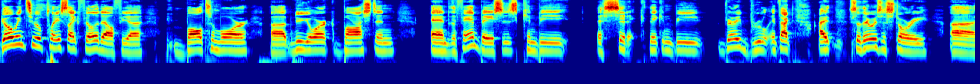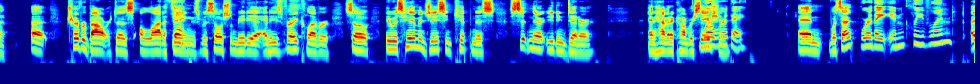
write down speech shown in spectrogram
go into a place like Philadelphia, Baltimore, uh, New York, Boston, and the fan bases can be acidic. They can be very brutal. In fact, I so there was a story. Uh, uh, Trevor Bauer does a lot of Yeah. things with social media, and he's very clever. So it was him and Jason Kipnis sitting there eating dinner and having a conversation. Where were they? And what's that? Were they in Cleveland? I,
